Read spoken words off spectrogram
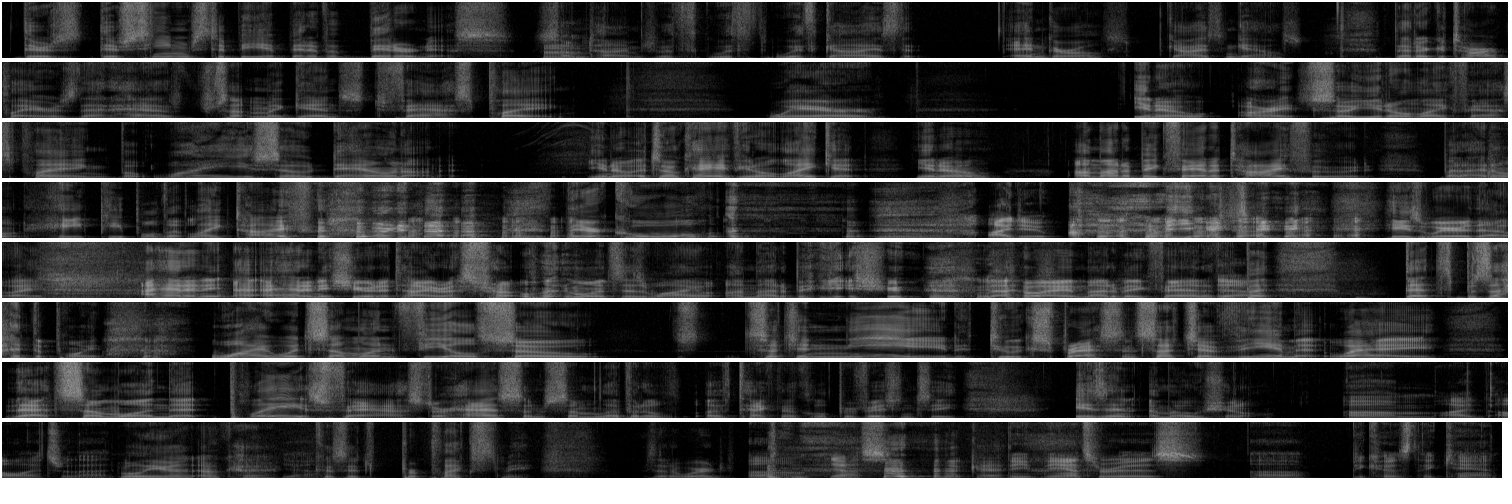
there's there seems to be a bit of a bitterness Mhm. sometimes with with with guys that and girls, guys and gals that are guitar players that have something against fast playing where you know, all right, so you don't like fast playing, but why are you so down on it? You know, it's okay if you don't like it, you know? I'm not a big fan of Thai food, but I don't hate people that like Thai food. They're cool. I do. He's weird that way. I had an I had an issue in a Thai restaurant one- once is why I'm not a big issue. why I'm not a big fan of it. Yeah. But that's beside the point. Why would someone feel so such a need to express in such a vehement way that someone that plays fast or has some some level of, of technical proficiency isn't emotional? um, I, I'll answer that. Well, you okay? Yeah. Because it perplexed me. Is that a word? Um, yes. okay. The the answer is uh, because they can't.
